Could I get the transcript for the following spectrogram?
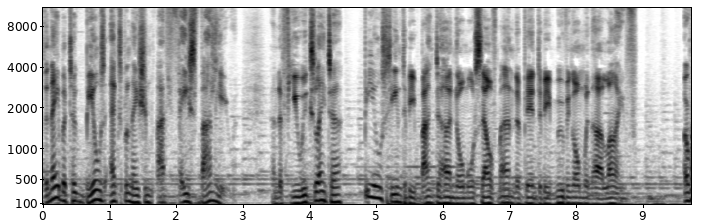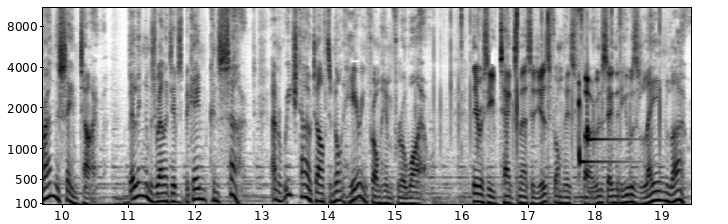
the neighbor took Beale's explanation at face value. And a few weeks later, Beale seemed to be back to her normal self and appeared to be moving on with her life. Around the same time, Billingham's relatives became concerned and reached out after not hearing from him for a while. They received text messages from his phone saying that he was laying low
